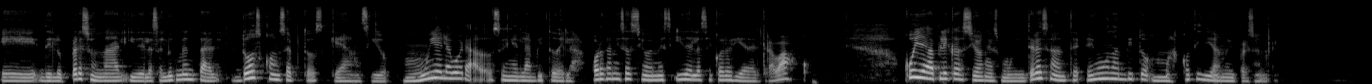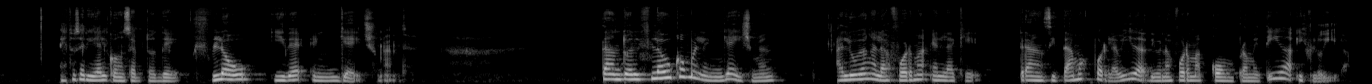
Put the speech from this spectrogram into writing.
eh, de lo personal y de la salud mental dos conceptos que han sido muy elaborados en el ámbito de las organizaciones y de la psicología del trabajo, cuya aplicación es muy interesante en un ámbito más cotidiano y personal. Esto sería el concepto de flow y de engagement. Tanto el flow como el engagement aluden a la forma en la que transitamos por la vida de una forma comprometida y fluida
